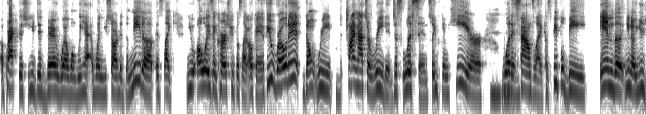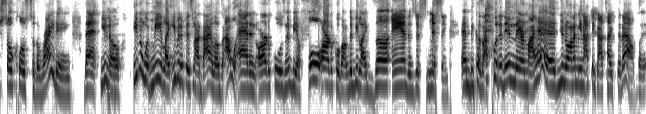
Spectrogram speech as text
a practice you did very well when we had when you started the meetup it's like you always encourage people it's like okay if you wrote it don't read try not to read it just listen so you can hear mm-hmm. what it mm-hmm. sounds like because people be in the you know you're so close to the writing that you know even with me like even if it's not dialogues i will add in articles and be a full article going they'd be like the and is just missing. And because i put it in there in my head you know what i mean? I think i typed it out. But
